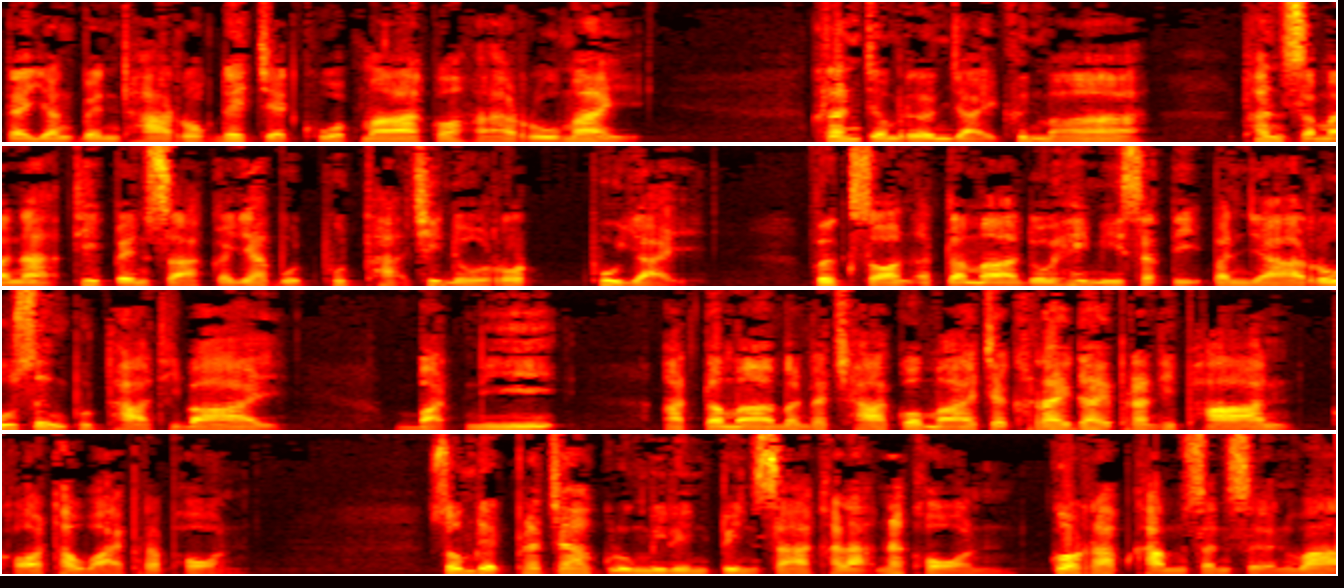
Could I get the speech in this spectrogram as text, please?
แต่ยังเป็นทารกได้เจ็ดขวบมาก็หารู้ไม่ ครั้นจำเริญใหญ่ขึ้นมา ท่านสมณะที่เป็นสากยบุตรพุทธชิโนรสผู้ใหญ่ ฝึกสอนอัตมาโดยให้มีสติปัญญารู้ซึ่งพุทธาธิบาย บัดนี้ อัตมาบรรพชาก็หมายจะใคร่ได้พระนิพพานขอถวายพระพร สมเด็จพระเจ้ากรุงมิลินปินสาคละนครก็รับคำสรรเสริญว่า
